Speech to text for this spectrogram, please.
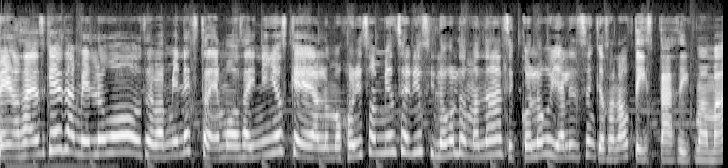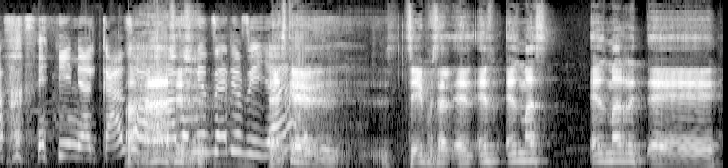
Pero ¿sabes qué? También luego se van bien extremos. Hay niños que a lo mejor y son bien serios y luego los mandan al psicólogo y ya les dicen que son autistas y mamás así, y ni al caso, Ajá, nomás sí, son sí. bien serios y ya. Es que, sí, pues es, es- más, es más eh,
